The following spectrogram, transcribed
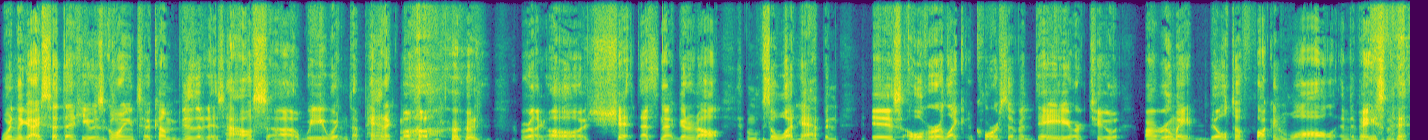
when the guy said that he was going to come visit his house, uh, we went into panic mode we are like, oh shit, that's not good at all. And so what happened is over like a course of a day or two, my roommate built a fucking wall in the basement.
